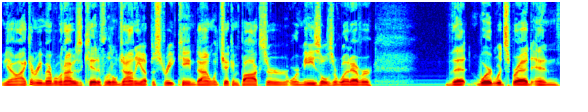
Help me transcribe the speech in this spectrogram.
you know, I can remember when I was a kid, if little Johnny up the street came down with chicken pox or, or measles or whatever, that word would spread and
